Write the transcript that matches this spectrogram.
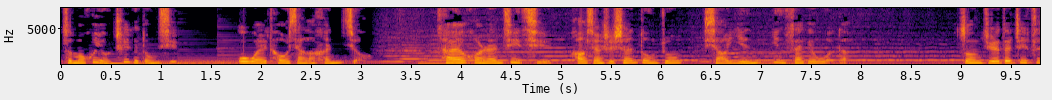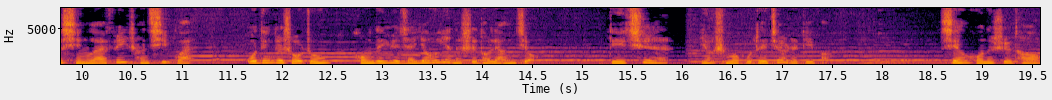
怎么会有这个东西？我歪头想了很久，才恍然记起，好像是山洞中小银硬塞给我的。总觉得这次醒来非常奇怪。我盯着手中红得越加妖艳的石头良久，的确有什么不对劲儿的地方。鲜红的石头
